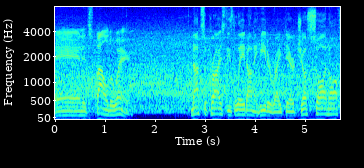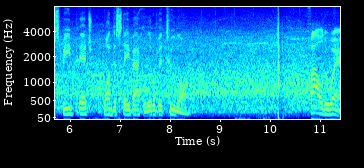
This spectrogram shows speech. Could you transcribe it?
And it's fouled away. Not surprised he's laid on a heater right there. Just saw an off-speed pitch. Wanted to stay back a little bit too long. Fouled away.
